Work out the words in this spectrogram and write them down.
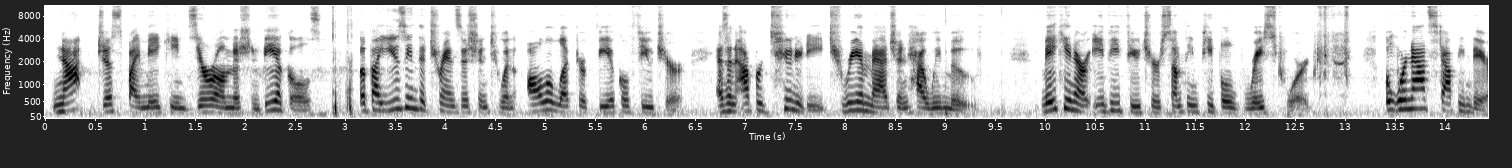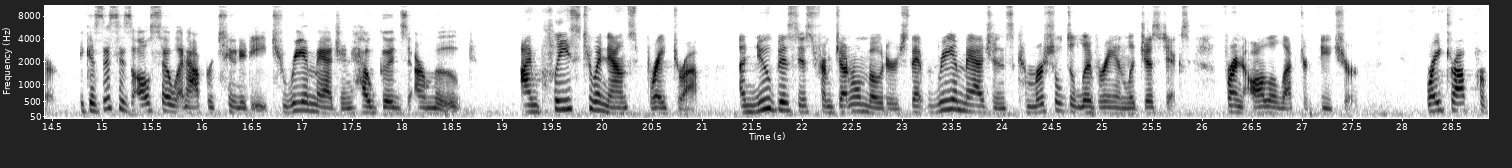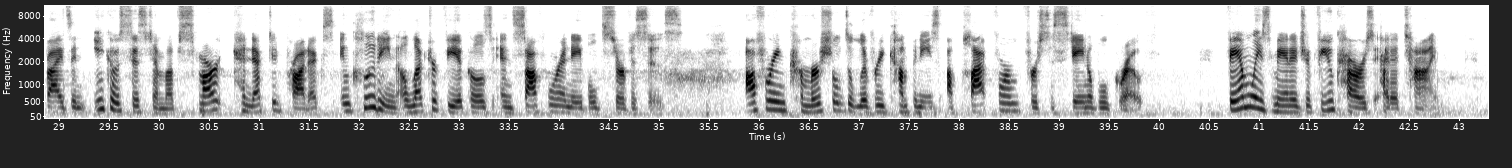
not just by making zero-emission vehicles, but by using the transition to an all-electric vehicle future as an opportunity to reimagine how we move, making our EV future something people race toward. But we're not stopping there because this is also an opportunity to reimagine how goods are moved. I'm pleased to announce BrightDrop, a new business from General Motors that reimagines commercial delivery and logistics for an all-electric future. BrightDrop provides an ecosystem of smart, connected products, including electric vehicles and software-enabled services, offering commercial delivery companies a platform for sustainable growth. Families manage a few cars at a time.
